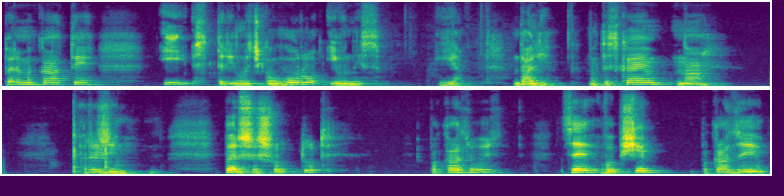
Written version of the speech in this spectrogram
перемикати. І стрілочка вгору і вниз. Є. Далі натискаємо на режим. Перше, що тут показує, це взагалі показує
